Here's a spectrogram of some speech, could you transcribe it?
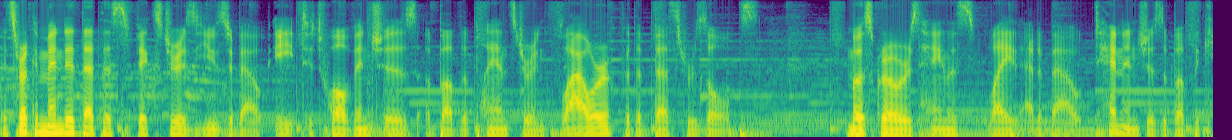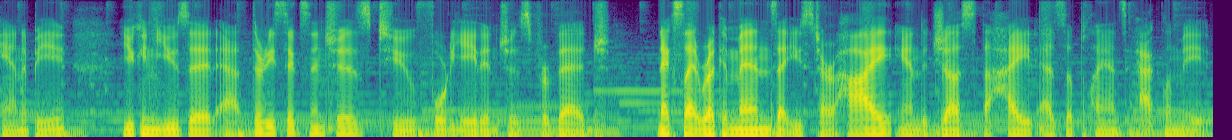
It's recommended that this fixture is used about 8 to 12 inches above the plants during flower for the best results. Most growers hang this light at about 10 inches above the canopy. You can use it at 36 inches to 48 inches for veg. Nextlight recommends that you start high and adjust the height as the plants acclimate.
